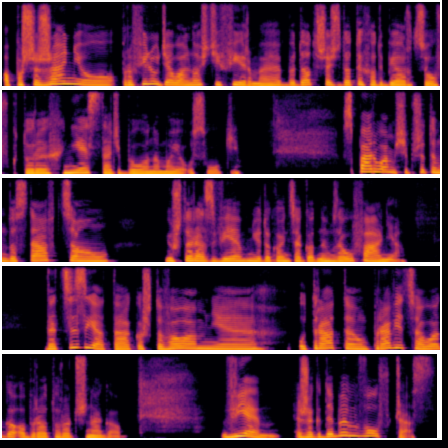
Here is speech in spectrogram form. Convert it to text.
o poszerzeniu profilu działalności firmy, by dotrzeć do tych odbiorców, których nie stać było na moje usługi. Wsparłam się przy tym dostawcą, już teraz wiem, nie do końca godnym zaufania. Decyzja ta kosztowała mnie utratę prawie całego obrotu rocznego. Wiem, że gdybym wówczas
